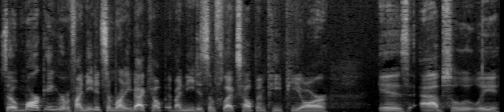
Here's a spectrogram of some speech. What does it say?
So, Mark Ingram, if I needed some running back help, if I needed some flex help in PPR, is absolutely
